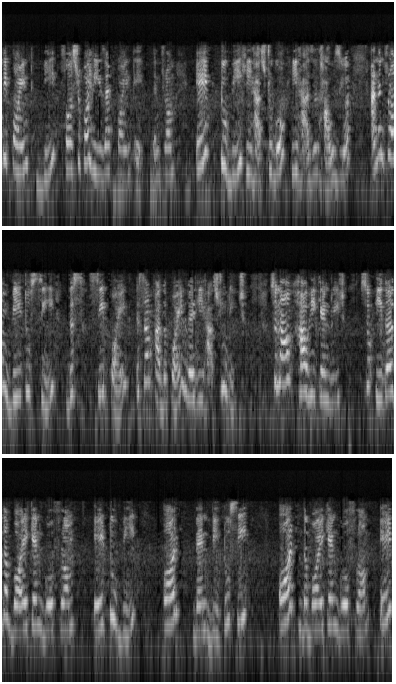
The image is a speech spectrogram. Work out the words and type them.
the point B. First of all he is at point A. Then from A to B he has to go. He has his house here and then from B to C this C point is some other point where he has to reach. So now how he can reach? So either the boy can go from A to B or then B to C or the boy can go from A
